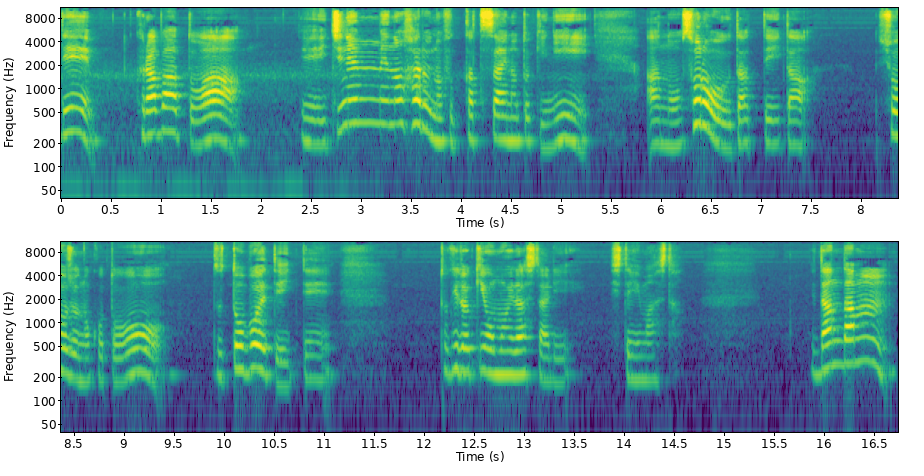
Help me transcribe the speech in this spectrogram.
で、クラバートは、えー、1年目の春の復活祭の時に、あの、ソロを歌っていた少女のことをずっと覚えていて、時々思い出したりしていました。だんだん、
